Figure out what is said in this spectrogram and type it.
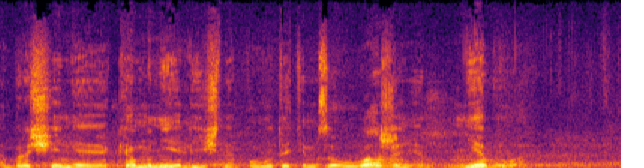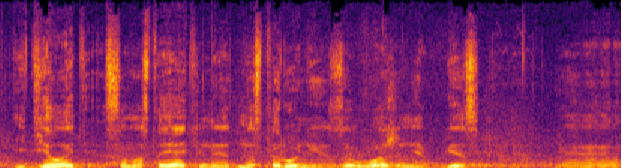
обращения ко мне лично по вот этим зауважениям не было. И делать самостоятельные односторонние зауважения без э,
